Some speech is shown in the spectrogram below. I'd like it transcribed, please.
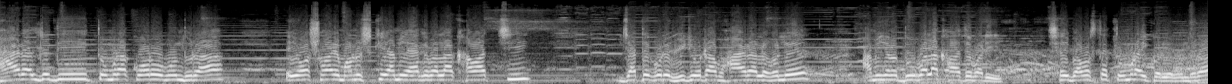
ভাইরাল যদি তোমরা করো বন্ধুরা, এই অসহায় মানুষকে আমি একবেলা খাওয়াচ্ছি, যাতে করে ভিডিওটা ভাইরাল হলে আমি যেন দুবেলা খাওয়াতে পারি। সেই ব্যবস্থা তোমরাই করবে বন্ধুরা।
